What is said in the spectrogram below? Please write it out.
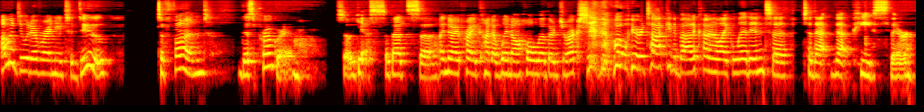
I'm going to do whatever I need to do to fund this program. So yes, so that's. Uh, I know I probably kind of went a whole other direction than what we were talking about. It kind of like led into to that that piece there.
